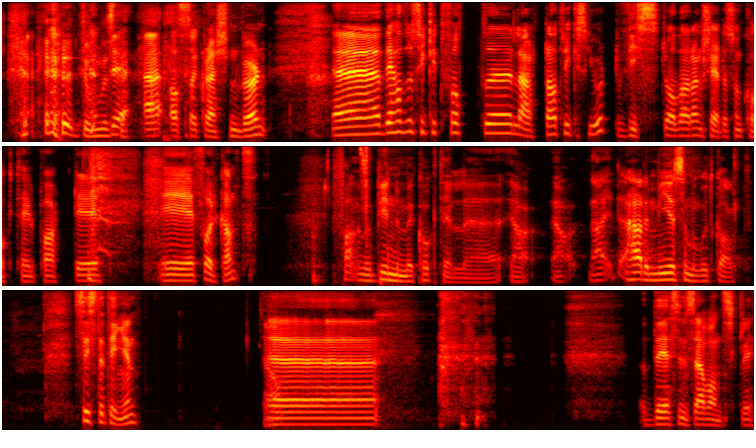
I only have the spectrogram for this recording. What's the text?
det er det dummeste. Det er altså crash and burn. Eh, det hadde du sikkert fått eh, lært deg at vi ikke skulle gjort, hvis du hadde arrangert det som cocktailparty i forkant. Faen, jeg må begynne med cocktail. eh, Ja, ja. Nei, her er det mye som har gått galt. Siste tingen. Eh, det syns jeg er vanskelig.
